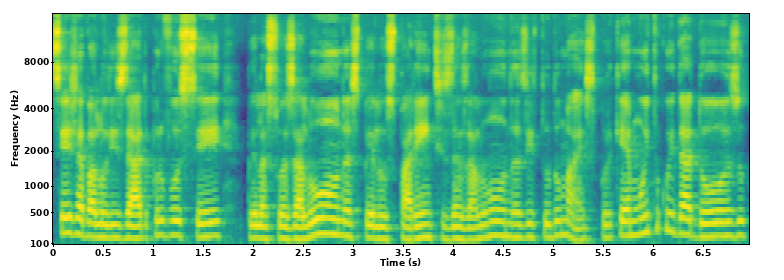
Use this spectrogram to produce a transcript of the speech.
seja valorizado por você, pelas suas alunas, pelos parentes das alunas e tudo mais, porque é muito cuidadoso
